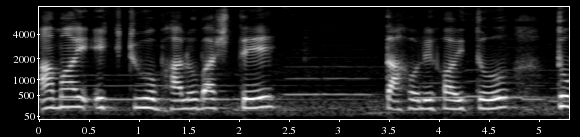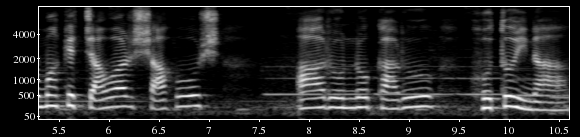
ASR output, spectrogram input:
আমায় একটুও ভালোবাসতে, তাহলে হয়তো তোমাকে চাওয়ার সাহস আর অন্য কারও হতোই না।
